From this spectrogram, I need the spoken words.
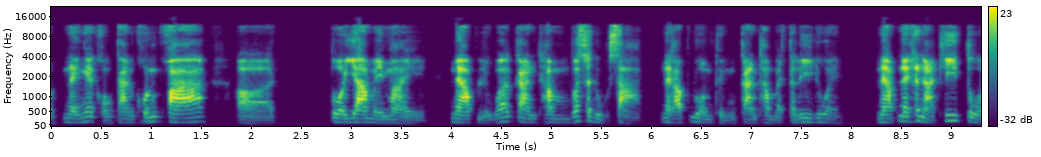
ชน์ในแง่ของการค้นคว้าอ่าตัวยาใหม่ๆนะครับหรือว่าการทำวัสดุศาสตร์นะครับรวมถึงการทำแบตเตอรี่ด้วยนะครับในขณะที่ตัว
